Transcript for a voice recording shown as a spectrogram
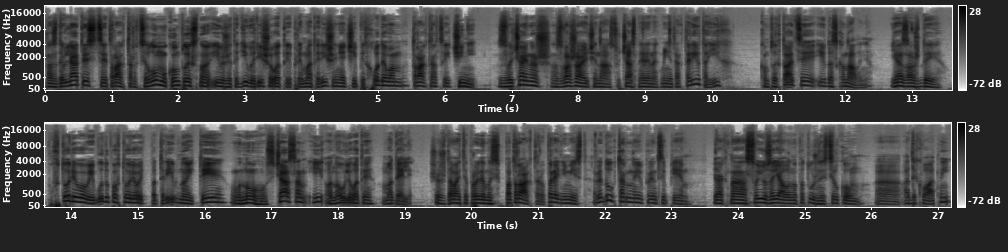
роздивлятись цей трактор в цілому комплексно і вже тоді вирішувати приймати рішення, чи підходить вам трактор цей чи ні. Звичайно ж, зважаючи на сучасний ринок міні-тракторів та їх комплектації і вдосконалення. Я завжди повторював і буду повторювати, потрібно йти в ногу з часом і оновлювати моделі. Що ж, давайте пройдемось по трактору. Передній міст редукторний, в принципі, як на свою заявлену потужність цілком е, адекватний.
